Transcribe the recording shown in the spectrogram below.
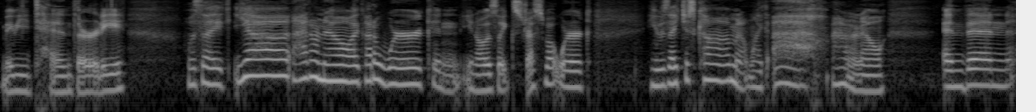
maybe 10:30. I was like, "Yeah, I don't know. I got to work." And you know, I was like stressed about work. He was like, "Just come." And I'm like, "Ah, I don't know." And then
